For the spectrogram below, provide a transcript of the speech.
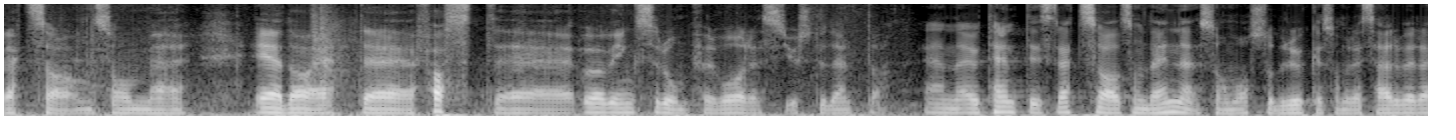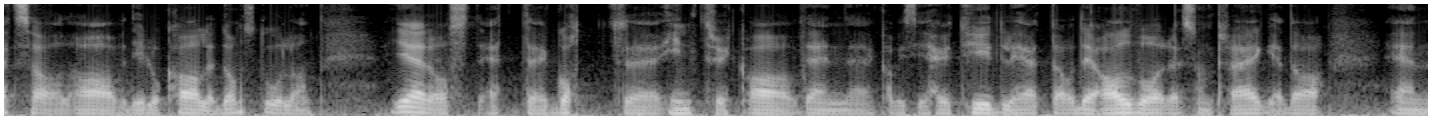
rettssalen, som er da et uh, fast øvingsrom for våre jusstudenter. En autentisk rettssal som denne, som også brukes som reserverettssal av de lokale domstolene, gir oss et godt inntrykk av den si, høytideligheten og det alvoret som preger da en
